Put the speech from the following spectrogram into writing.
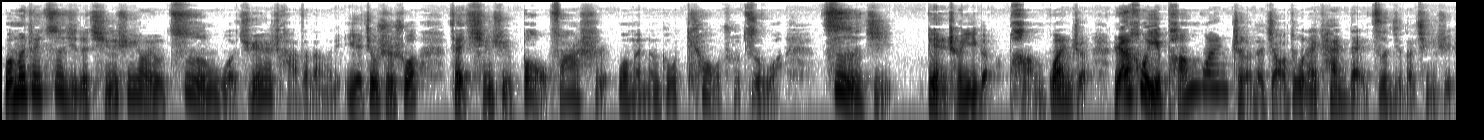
我们对自己的情绪要有自我觉察的能力，也就是说，在情绪爆发时，我们能够跳出自我，自己变成一个旁观者，然后以旁观者的角度来看待自己的情绪，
